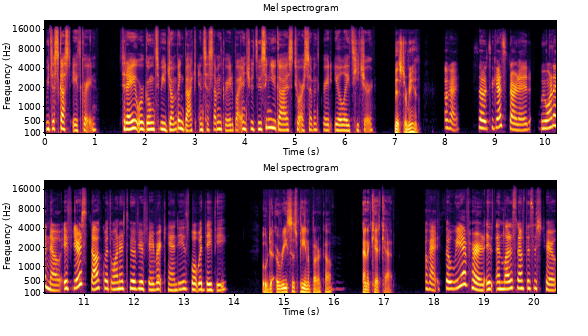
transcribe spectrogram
we discussed eighth grade. Today, we're going to be jumping back into seventh grade by introducing you guys to our seventh grade ELA teacher. Mr. Meehan. Okay, so to get started, we want to know if you're stuck with one or two of your favorite candies, what would they be? A Reese's peanut butter cup mm-hmm. and a Kit Kat. Okay, so we have heard, and let us know if this is true.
